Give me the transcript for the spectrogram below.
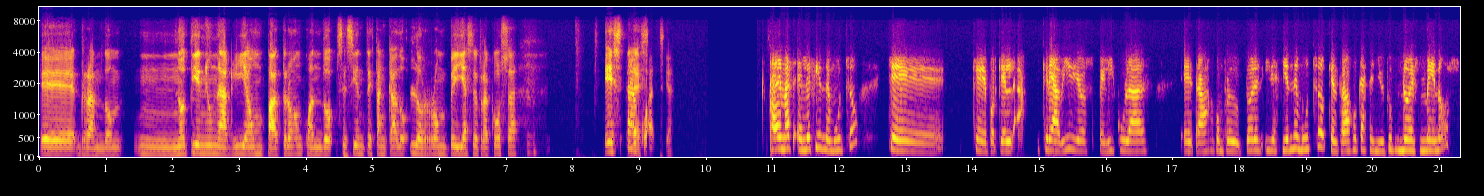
eh, random, no tiene una guía, un patrón, cuando se siente estancado lo rompe y hace otra cosa. Es la esencia. Además, él defiende mucho que, que porque él crea vídeos, películas, eh, trabaja con productores y defiende mucho que el trabajo que hace en YouTube no es menos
